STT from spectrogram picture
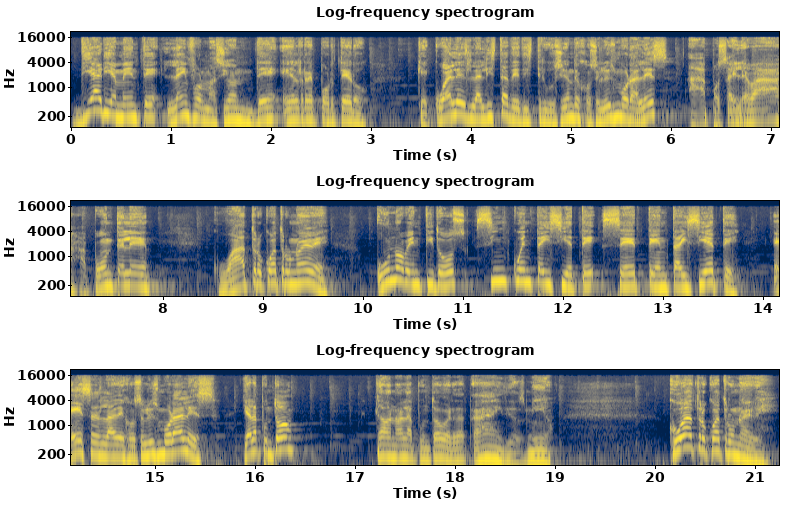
diariamente, la información del el reportero. ¿Que ¿Cuál es la lista de distribución de José Luis Morales? Ah, pues ahí le va, apúntele. 449 122 5777. Esa es la de José Luis Morales. ¿Ya la apuntó? No, no la apuntó, ¿verdad? Ay, Dios mío. 449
